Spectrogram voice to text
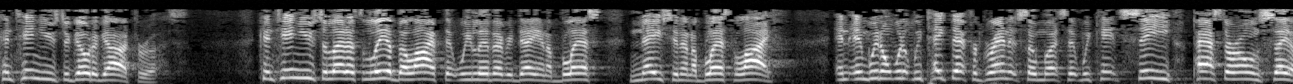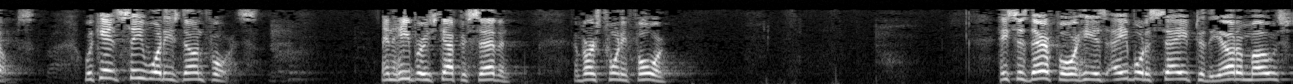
continues to go to God for us. Continues to let us live the life that we live every day in a blessed nation and a blessed life and, and we don't, we take that for granted so much that we can't see past our own selves. We can't see what He's done for us. In Hebrews chapter 7 and verse 24, He says, Therefore, He is able to save to the uttermost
